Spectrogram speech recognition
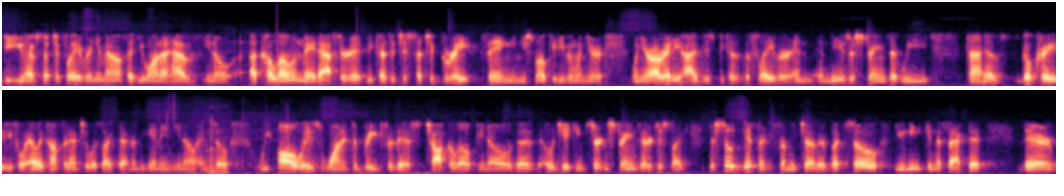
do you have such a flavor in your mouth that you want to have, you know, a cologne made after it because it's just such a great thing and you smoke it even when you're when you're already high just because of the flavor. And and these are strains that we kind of go crazy for. LA Confidential was like that in the beginning, you know, and so mm-hmm. we always wanted to breed for this Chocolope, you know, the, the OG18, certain strains that are just like they're so different from each other, but so unique in the fact that they're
